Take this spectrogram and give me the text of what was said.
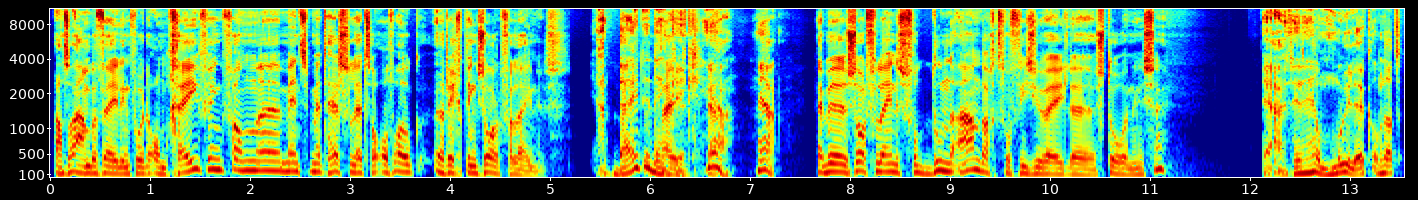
als aanbeveling voor de omgeving van eh, mensen met hersenletsel of ook richting zorgverleners? Ja, beide denk Beide, ik. ja. Ja, ja. Hebben zorgverleners voldoende aandacht voor visuele stoornissen? ja, het is heel moeilijk, omdat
